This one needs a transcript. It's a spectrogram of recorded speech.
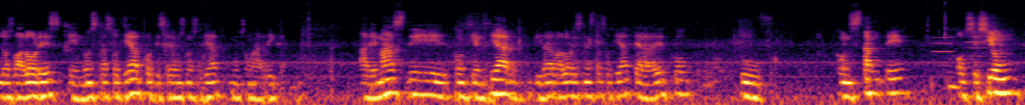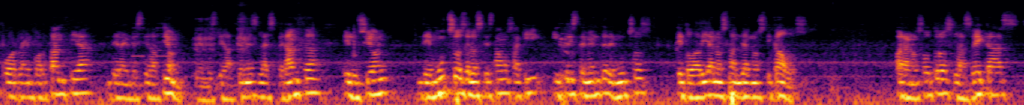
los valores en nuestra sociedad porque seremos una sociedad mucho más rica. Además de concienciar y dar valores en esta sociedad, te agradezco tu constante obsesión por la importancia de la investigación. La investigación es la esperanza, ilusión de muchos de los que estamos aquí y tristemente de muchos que todavía no están diagnosticados. Para nosotros las becas,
